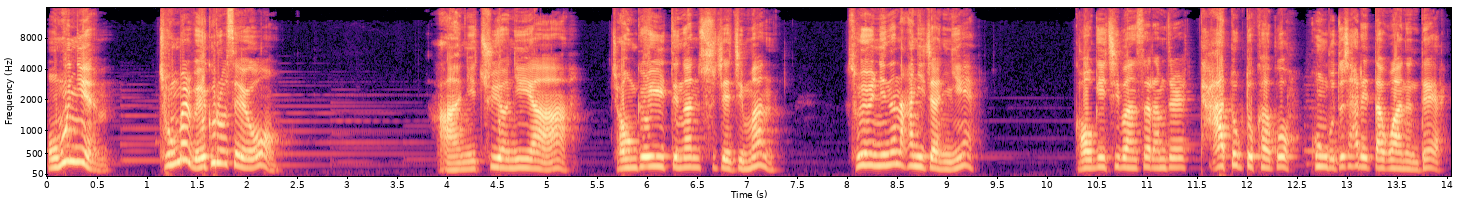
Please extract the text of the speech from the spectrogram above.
어머님, 정말 왜 그러세요? 아니, 주연이야. 전교 1등한 수재지만 소연이는 아니잖니? 거기 집안 사람들 다 똑똑하고 공부도 잘했다고 하는데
